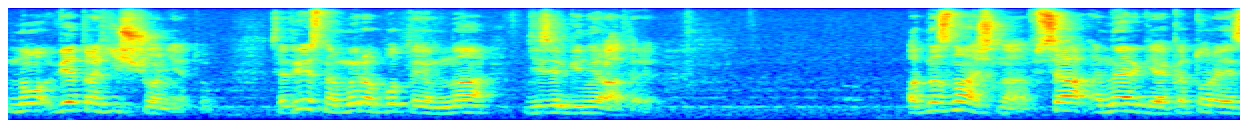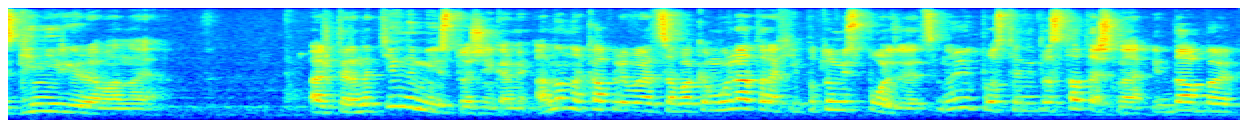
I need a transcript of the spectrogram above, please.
но ветра еще нету. Соответственно, мы работаем на дизель-генераторе. Однозначно, вся энергия, которая сгенерирована альтернативными источниками, она накапливается в аккумуляторах и потом используется. Ну и просто недостаточно, и дабы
